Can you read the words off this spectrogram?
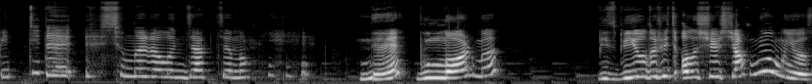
Bitti de şunlar alınacak canım. ne? Bunlar mı? Biz bir yıldır hiç alışveriş yapmıyor muyuz?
